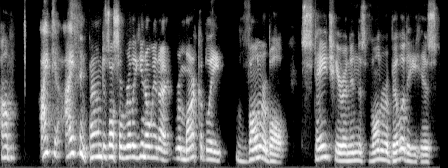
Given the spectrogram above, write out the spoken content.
Um, I, I think Pound is also really, you know, in a remarkably vulnerable stage here. And in this vulnerability, his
